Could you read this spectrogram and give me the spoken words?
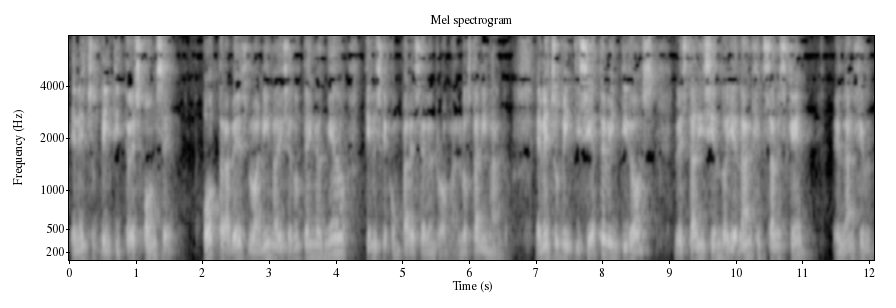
En Hechos 23, 11, otra vez lo anima, dice, no tengas miedo, tienes que comparecer en Roma, lo está animando. En Hechos 27, 22, le está diciendo ahí el ángel, ¿sabes qué? El ángel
